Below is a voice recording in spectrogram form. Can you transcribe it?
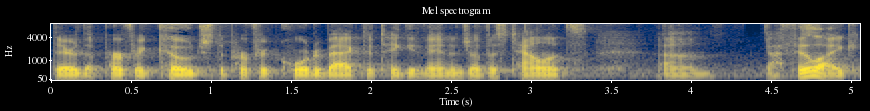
they're the perfect coach, the perfect quarterback to take advantage of his talents. Um, I feel like,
